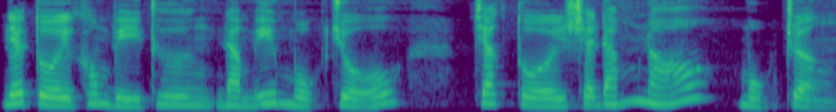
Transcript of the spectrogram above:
Nếu tôi không bị thương nằm yên một chỗ, chắc tôi sẽ đấm nó một trận.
